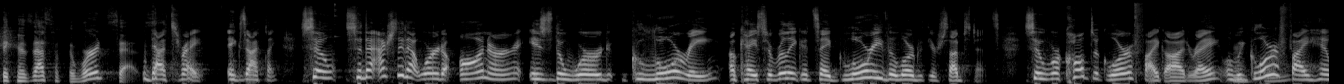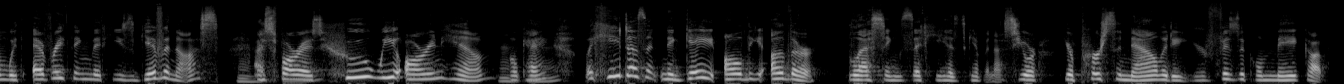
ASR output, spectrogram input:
Because that's what the word says. That's right. Exactly. So, so that actually that word honor is the word glory. Okay, so really you could say glory the Lord with your substance. So we're called to glorify God, right? Well, we Mhm. glorify Him with everything that He's given us as far as who we are in Him. Okay, Mhm. but He doesn't negate all the other blessings that He has given us. Your your personality, your physical makeup,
